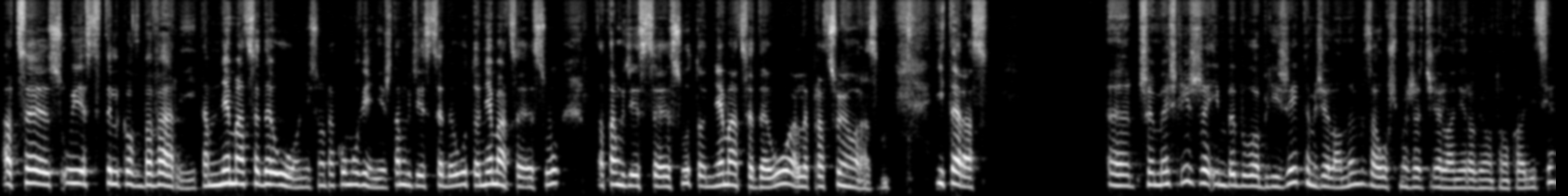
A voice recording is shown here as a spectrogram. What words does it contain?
a CSU jest tylko w Bawarii. Tam nie ma CDU. Oni są tak umówieni, że tam, gdzie jest CDU, to nie ma CSU, a tam, gdzie jest CSU, to nie ma CDU, ale pracują razem. I teraz czy myślisz, że im by było bliżej, tym zielonym, załóżmy, że zieloni robią tą koalicję,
